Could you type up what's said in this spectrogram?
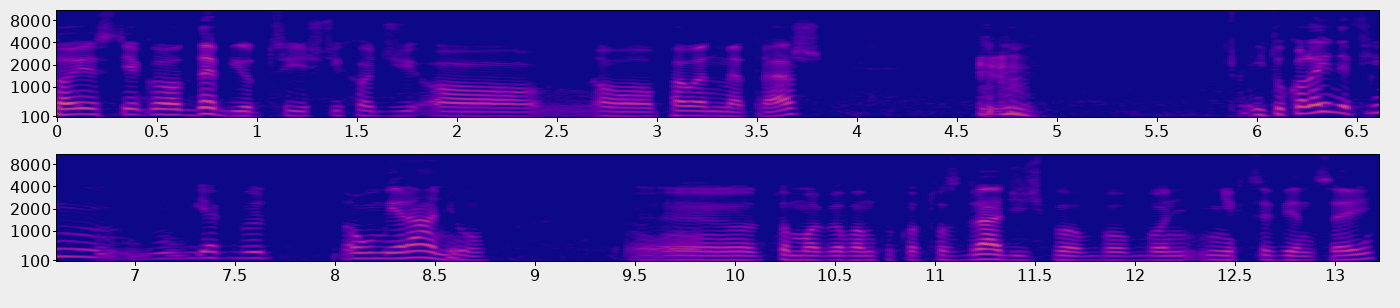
To jest jego debiut, jeśli chodzi o, o pełen metraż. I tu kolejny film jakby o umieraniu. To mogę wam tylko to zdradzić, bo, bo, bo nie chcę więcej.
